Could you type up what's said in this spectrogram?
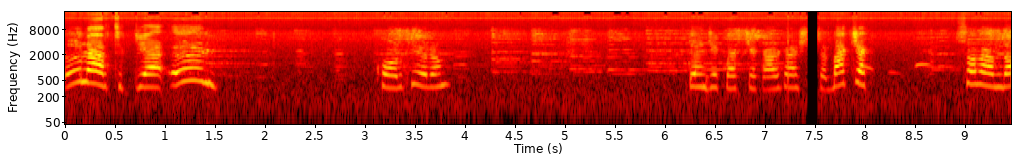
öl artık ya öl. Korkuyorum. Dönecek bakacak arkadaşlar. Bakacak. Son anda.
